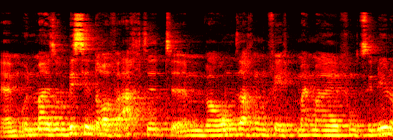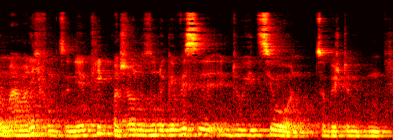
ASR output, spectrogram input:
ähm, und mal so ein bisschen darauf achtet, ähm, warum Sachen vielleicht manchmal funktionieren und manchmal nicht funktionieren, kriegt man schon so eine gewisse Intuition zu bestimmten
